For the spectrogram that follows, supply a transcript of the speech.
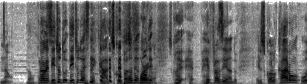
Não. Não, não assim? dentro, do, dentro do SDK, desculpa. não, não, re, refraseando. Eles colocaram o,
